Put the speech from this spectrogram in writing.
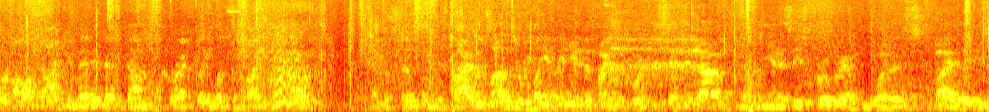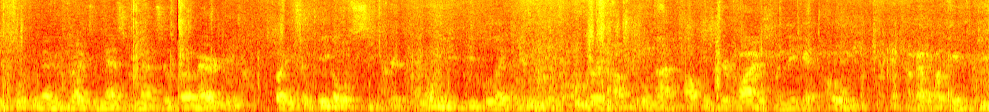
were all documented and done correctly with the FICE report, and the system I would love to read the opinion of the FICE report that said that uh, one of the NSA's program was violating the Fourth Amendment rights of massive amounts of Americans, but it's a big old secret, and only people like you who are comfortable not talking to their wives when they get home about what they do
